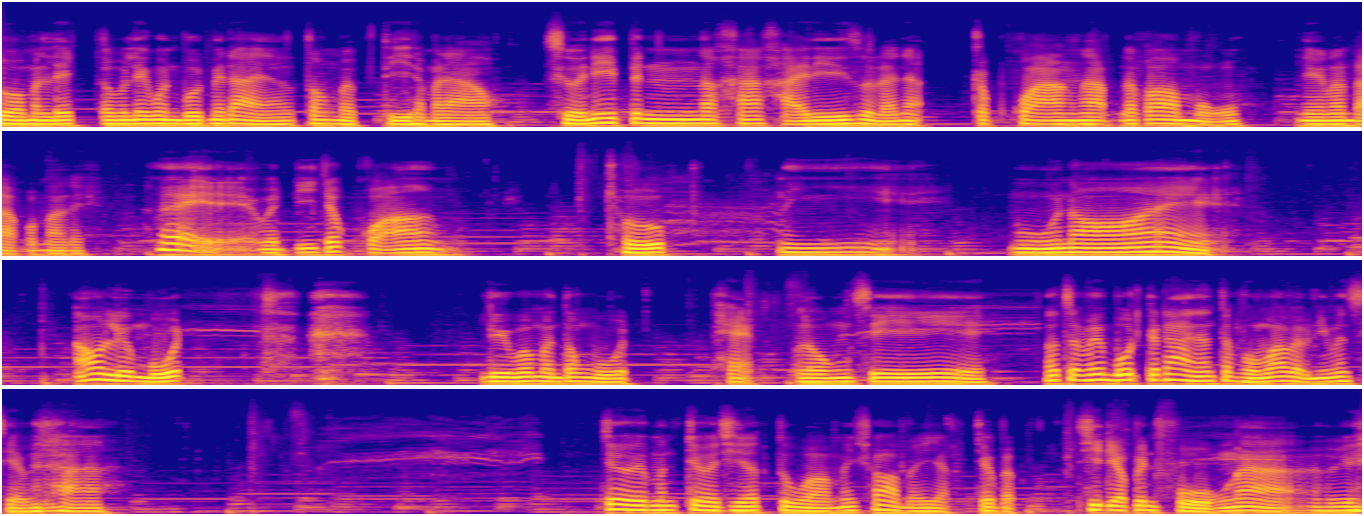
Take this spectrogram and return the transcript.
ตัวมันเล็กตัวมันเล็กมันบูทไม่ได้นะต้องแบบตีธรรมดาเสือนี่เป็นราคาขายดีที่สุดแล้วเนี่ยกับกวางนะครับ แล้วก็หมูเรียงลำดับกันมาเลยเฮ้ยสวัสดีเจ้ากวางทุบนี่ หมูน้อย เอ้าลืมบูทลืมว่ามันต้องบูทแท็กลงสิเราจะไม่บูทก็ได้นะแต่ผมว่าแบบนี้มันเสียเวลา เจอมันเจอทีละตัวไม่ชอบเลยอยากเจอแบบทีเดียวเป็นฝูงอะเฮ้ย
